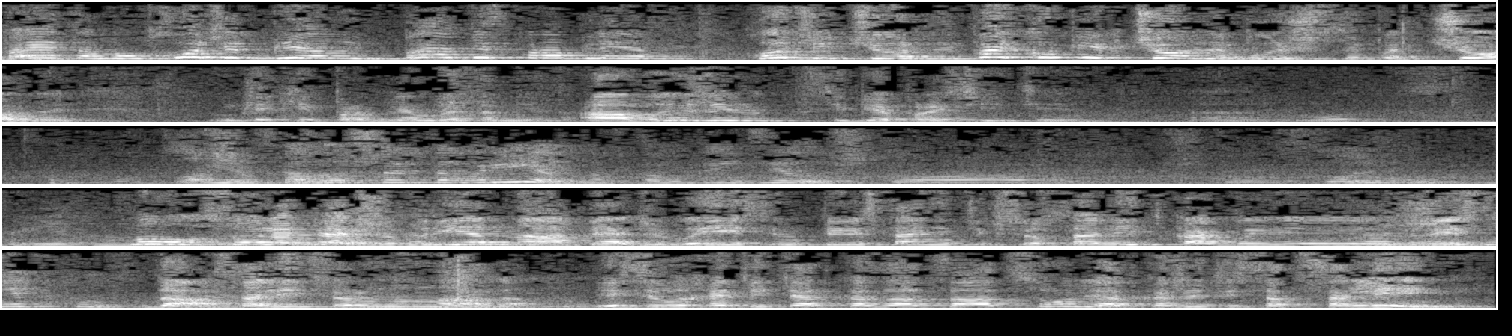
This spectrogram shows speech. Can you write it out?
Поэтому хочет белый, без проблем. Хочет черный, пой купи черный, будешь сыпать черный. Никаких проблем в этом нет. А вы же себе просите э, вот, вот Нет, сказал, что это вредно. В том-то и дело, что, что соль вредна. Ну, соль опять же вредно, опять же, вы если перестанете все солить, как бы Но жизнь... же невкусно. Да, солить все равно надо. Если вы хотите отказаться от соли, откажитесь от солений.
